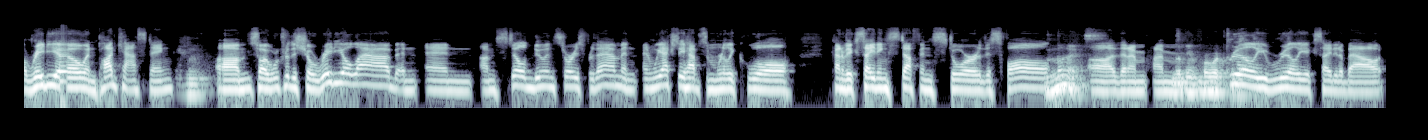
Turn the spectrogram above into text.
radio and podcasting. Mm-hmm. Um, so I work for the show Radio Lab, and and I'm still doing stories for them, and and we actually have some really cool, kind of exciting stuff in store this fall nice. uh, that I'm I'm really really excited about,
